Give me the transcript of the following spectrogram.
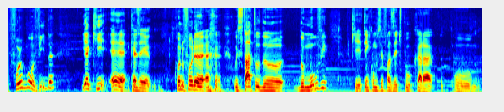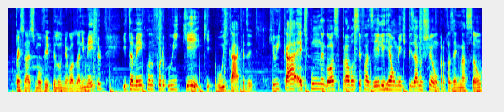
for movida. E aqui é, quer dizer, quando for uh, o status do, do move, que tem como você fazer, tipo, o cara, o personagem se mover pelo negócio do animator. E também quando for o IK, que, o IK, quer dizer, que o IK é tipo um negócio para você fazer ele realmente pisar no chão, para fazer a animação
